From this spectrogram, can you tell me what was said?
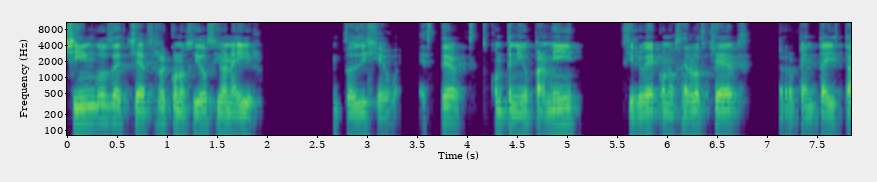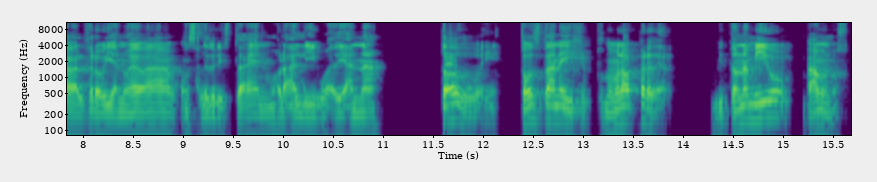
chingos de chefs reconocidos iban a ir. Entonces dije, güey, este es contenido para mí, sirve de conocer a los chefs. De repente ahí estaba Alfredo Villanueva, González Bristaen, Morali, Guadiana, todos, güey. Todos estaban ahí y dije, pues no me la voy a perder. Invité a un amigo, vámonos.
